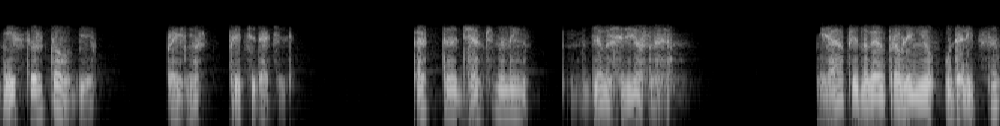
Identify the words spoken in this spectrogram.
«Мистер Толби», — произнес председатель. «Это, джентльмены, дело серьезное. Я предлагаю правлению удалиться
